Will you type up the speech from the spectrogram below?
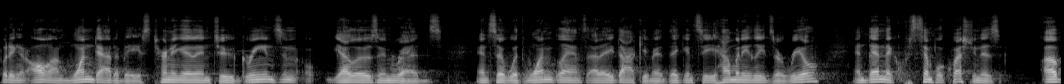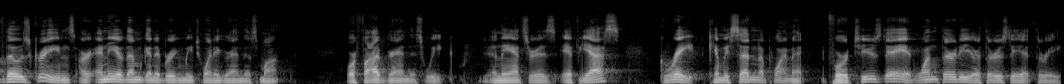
putting it all on one database, turning it into greens and yellows and reds. And so with one glance at a document, they can see how many leads are real. And then the simple question is, of those greens, are any of them going to bring me 20 grand this month or five grand this week? And the answer is, if yes, great. Can we set an appointment for Tuesday at 1.30 or Thursday at 3?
